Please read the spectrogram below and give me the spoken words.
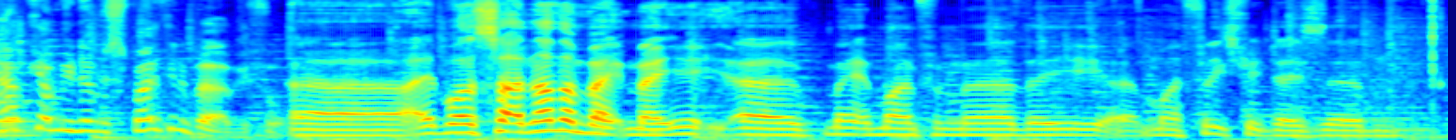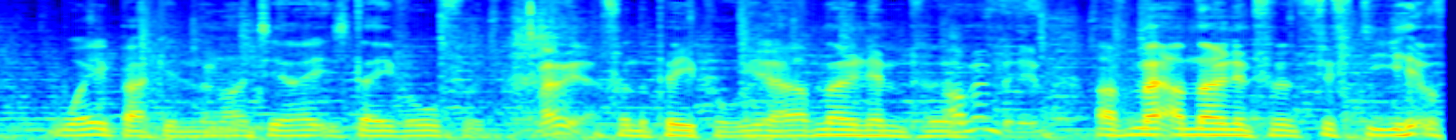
How come you've never spoken about it before? Uh, well, so another mate, mate, uh, mate of mine from uh, the uh, my Fleet Street days, um, way back in the 1980s, Dave Alford Oh yeah. from the People. You know, I've known him I for remember him. I've met, I've known him for 50 years,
